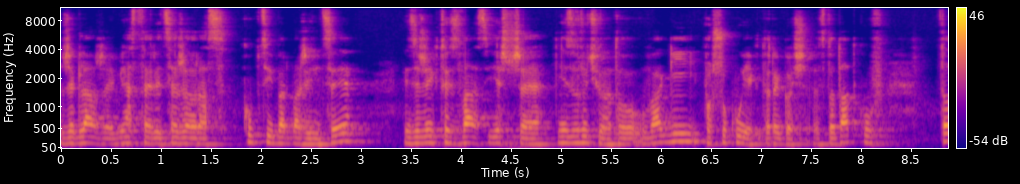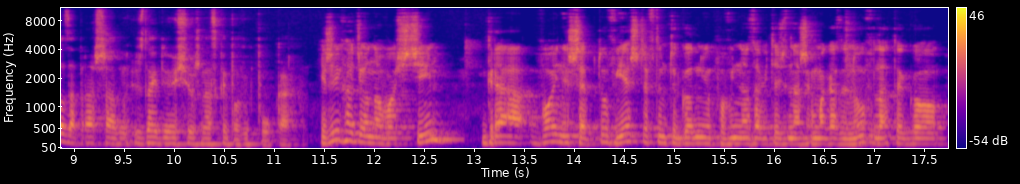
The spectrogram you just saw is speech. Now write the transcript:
żeglarze, miasta rycerze oraz kupcy i barbarzyńcy. Więc jeżeli ktoś z Was jeszcze nie zwrócił na to uwagi i poszukuje któregoś z dodatków, to zapraszam, znajdują się już na sklepowych półkach. Jeżeli chodzi o nowości, gra Wojny Szeptów jeszcze w tym tygodniu powinna zawitać do naszych magazynów, dlatego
